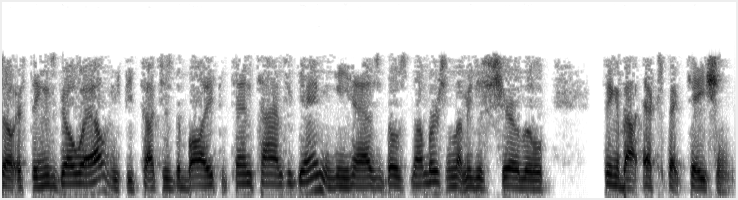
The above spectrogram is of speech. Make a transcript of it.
So if things go well, if he touches the ball eight to ten times a game and he has those numbers, and let me just share a little thing about expectation.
